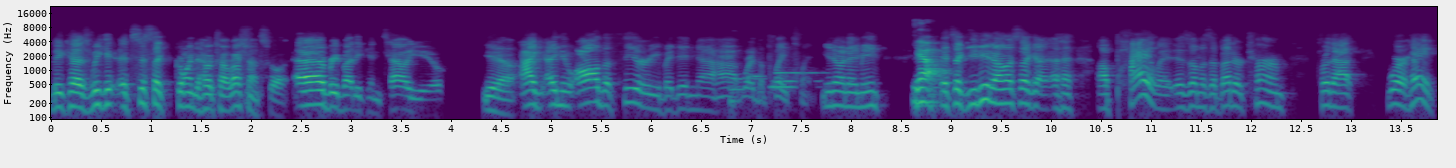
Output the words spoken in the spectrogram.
because we can it's just like going to hotel restaurant school everybody can tell you you know i, I knew all the theory but didn't know how where the plates went you know what i mean yeah it's like you need almost like a, a, a pilot is almost a better term for that where hey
